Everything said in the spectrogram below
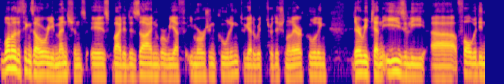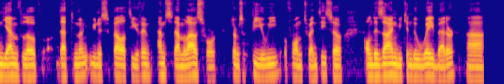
one of the things I already mentioned is by the design where we have immersion cooling together with traditional air cooling. There we can easily uh, fall within the envelope that the municipality of Amsterdam allows for in terms of PUE of 120. So on design we can do way better. Uh,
